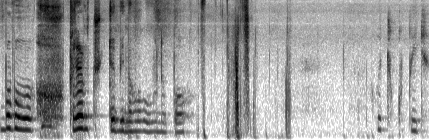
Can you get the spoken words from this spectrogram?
Баба, прям чуть тебе на голову напал. Хочу купить.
